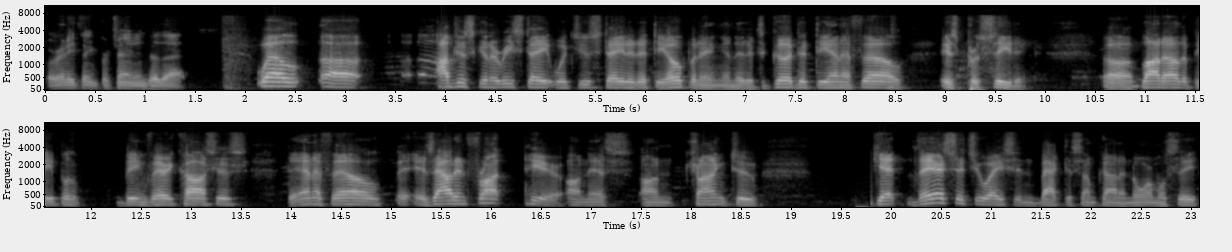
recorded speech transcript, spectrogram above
or anything pertaining to that? Well, uh, I'm just going to restate what you stated at the opening, and that it's good that the NFL is proceeding. Uh, a lot of other people being very cautious. The NFL is out in front here on this, on trying to get their situation back to some kind of normalcy.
